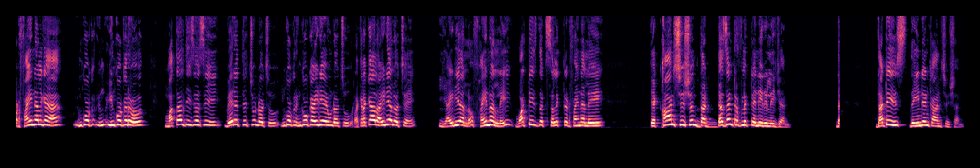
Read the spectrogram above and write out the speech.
బట్ ఫైనల్గా ఇంకొకరు ఇంకొకరు మతాలు తీసేసి వేరే తెచ్చి ఉండొచ్చు. ఇంకొకరు ఇంకొక ఐడియా ఉండొచ్చు. రకరకాల ఐడియాలు వచ్చాయి. ఈ ఐడియాల్లో finally what is that selected finally? A constitution that doesn't reflect any religion. That is the Indian constitution.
